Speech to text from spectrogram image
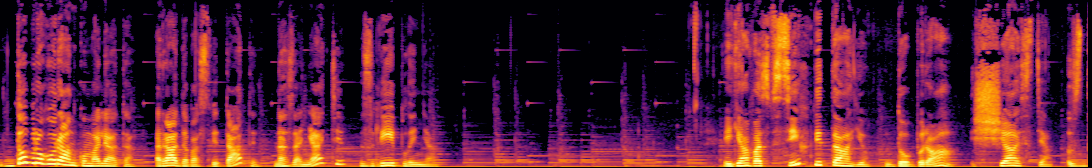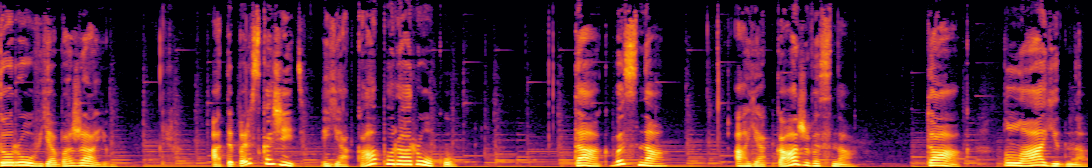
Доброго ранку, малята! Рада вас вітати на занятті зліплення. Я вас всіх вітаю, добра, щастя, здоров'я бажаю. А тепер скажіть, яка пора року? Так, весна. А яка ж весна? Так, лагідна,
